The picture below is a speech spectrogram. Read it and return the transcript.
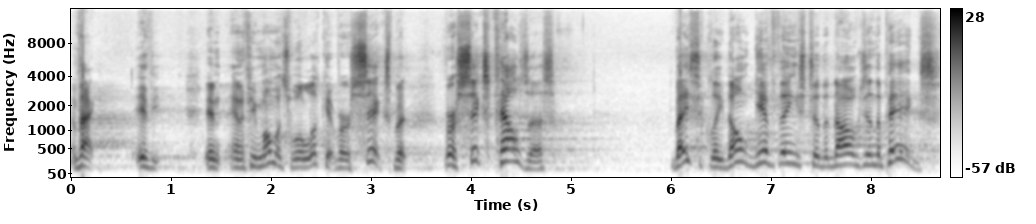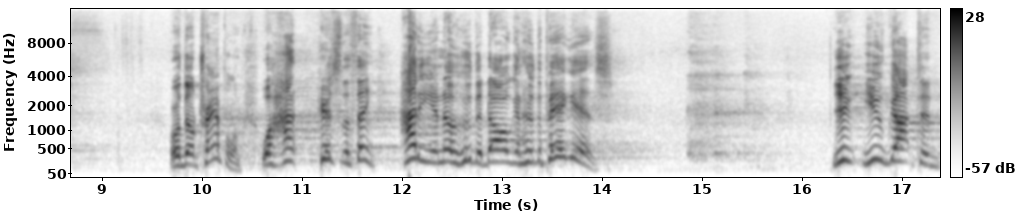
In fact, if, in, in a few moments we'll look at verse 6, but verse 6 tells us basically don't give things to the dogs and the pigs or they'll trample them. Well, how, here's the thing how do you know who the dog and who the pig is? You, you've got to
